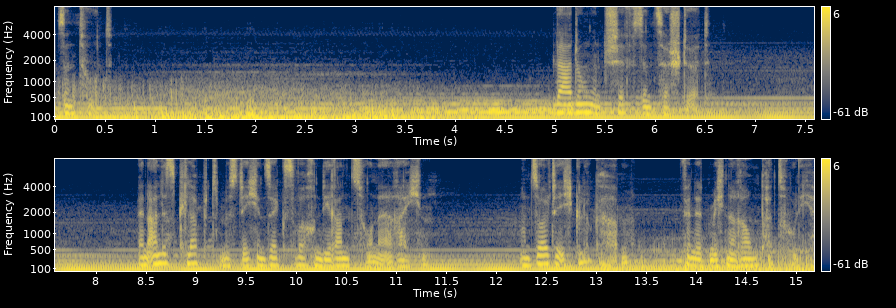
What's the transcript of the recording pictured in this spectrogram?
sind tot. Ladung und Schiff sind zerstört. Wenn alles klappt, müsste ich in sechs Wochen die Randzone erreichen. Und sollte ich Glück haben, findet mich eine Raumpatrouille.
